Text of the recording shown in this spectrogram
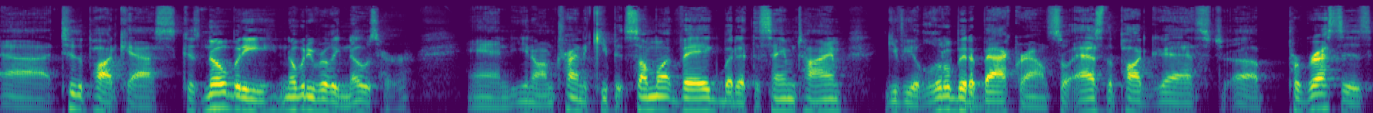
uh, to the podcast because nobody nobody really knows her. And you know, I'm trying to keep it somewhat vague, but at the same time, give you a little bit of background. So as the podcast uh, progresses,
